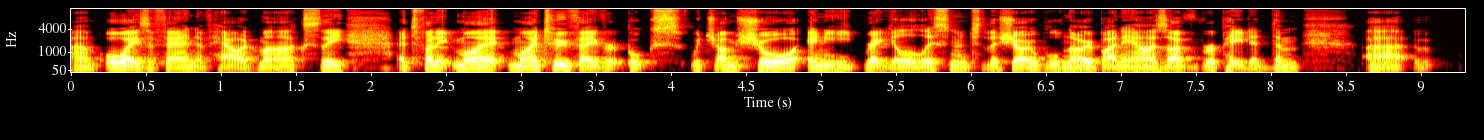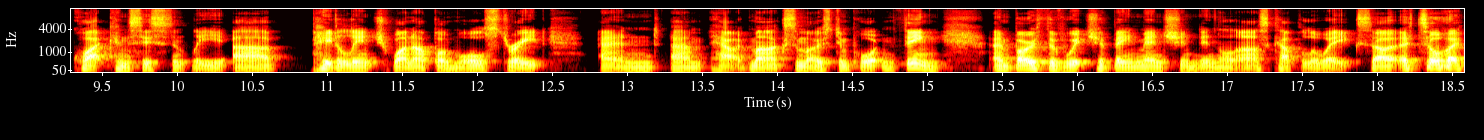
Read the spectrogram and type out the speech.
Um, always a fan of Howard Marks. The it's funny my my two favorite books, which I'm sure any regular listener to the show will know by now, as I've repeated them uh, quite consistently, are Peter Lynch, One Up on Wall Street, and um, Howard Marks, The Most Important Thing, and both of which have been mentioned in the last couple of weeks. So it's always,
